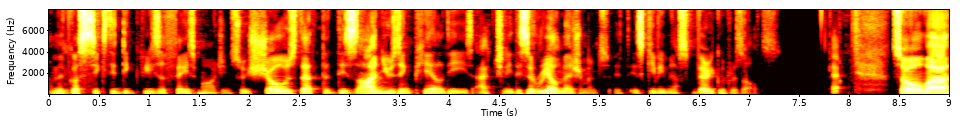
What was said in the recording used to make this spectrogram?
and we've got 60 degrees of phase margin. So it shows that the design using PLD is actually, this is a real measurement. It is giving us very good results. Okay, so uh,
